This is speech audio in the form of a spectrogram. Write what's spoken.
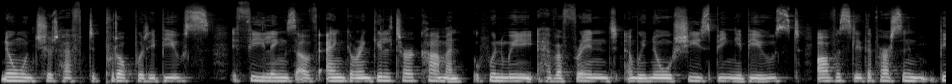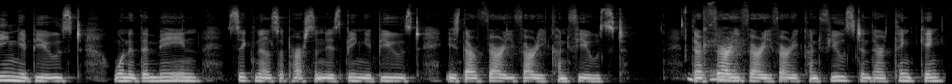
No one should have to put up with abuse. Feelings of anger and guilt are common when we have a friend and we know she's being abused. Obviously, the person being abused, one of the main signals a person is being abused is they're very, very confused. They're okay. very, very, very confused in their thinking,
